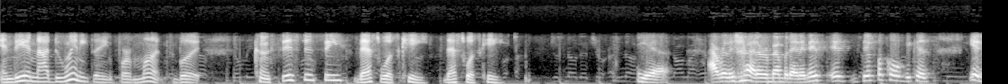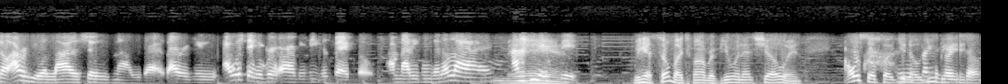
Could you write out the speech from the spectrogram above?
and then not do anything for months. But consistency, that's what's key. That's what's key. Yeah, I really try to remember that, and it's it's difficult because you know I review a lot of shows now, you guys. I review. I wish they would bring R&B divas back though. I'm not even gonna lie, Man. I missed it. We had so much fun reviewing that show, and also for you know you a being show.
